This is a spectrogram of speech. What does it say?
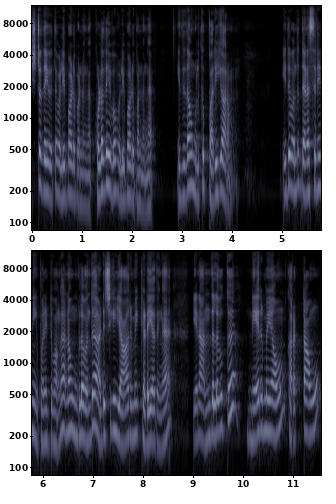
இஷ்ட தெய்வத்தை வழிபாடு பண்ணுங்கள் குலதெய்வ வழிபாடு பண்ணுங்கள் இதுதான் உங்களுக்கு பரிகாரம். இது வந்து தினசரி நீங்கள் பண்ணிட்டு வாங்க. ஆனால் உங்களை வந்து அடிச்சுக்க யாருமே கிடையாதுங்க. ஏன்னா அந்தளவுக்கு நேர்மையாகவும் கரெக்டாகவும்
